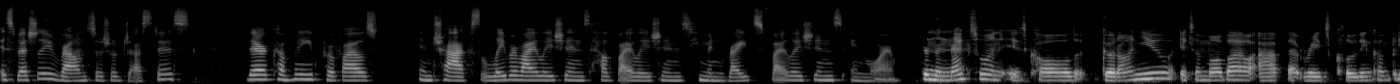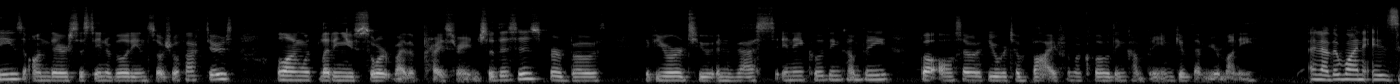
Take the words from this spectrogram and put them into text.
especially around social justice. Their company profiles and tracks labor violations, health violations, human rights violations, and more. Then the next one is called Good On You. It's a mobile app that rates clothing companies on their sustainability and social factors, along with letting you sort by the price range. So this is for both if you were to invest in a clothing company, but also if you were to buy from a clothing company and give them your money. Another one is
